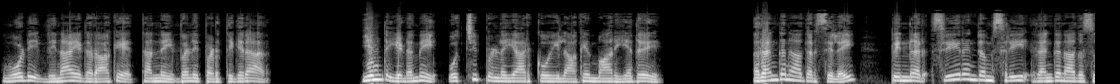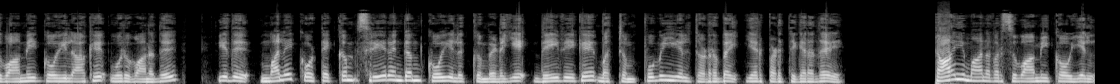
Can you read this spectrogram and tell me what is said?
ஓடி விநாயகராக தன்னை வெளிப்படுத்துகிறார். இந்த இடமே உச்சிப்பிள்ளையார் கோயிலாக மாறியது. ரங்கநாதர் சிலை பின்னர் ஸ்ரீரங்கம் ஸ்ரீ ரங்கநாத சுவாமி கோயிலாக உருவானது. இது மலைக்கோட்டைக்கும் ஸ்ரீரங்கம் கோயிலுக்கும் இடையே தெய்வீக மற்றும் புவியியல் தொடர்பை ஏற்படுத்துகிறது. தாயுமானவர் சுவாமி கோயில்.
